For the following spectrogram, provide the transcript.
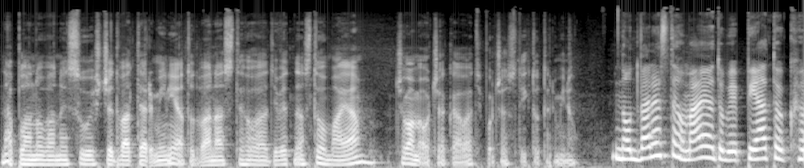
Naplánované sú ešte dva termíny, a to 12. a 19. maja. Čo máme očakávať počas týchto termínov? No 12. maja, to bude piatok, e,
